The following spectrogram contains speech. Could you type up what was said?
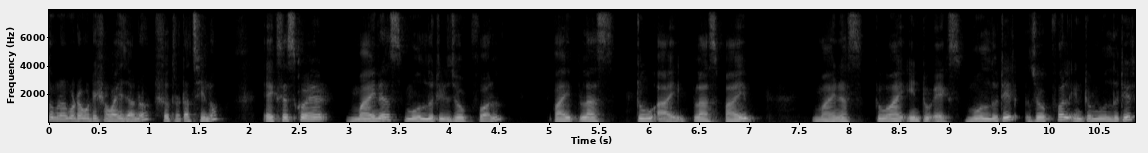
তোমরা মোটামুটি সবাই জানো, সূত্রটা ছিল এক্স স্কোয়ার মাইনাস মূল দুটির যোগফল five plus two I plus five minus two I into X, মূল দুটির যোগফল ইন্টু মূল দুটির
